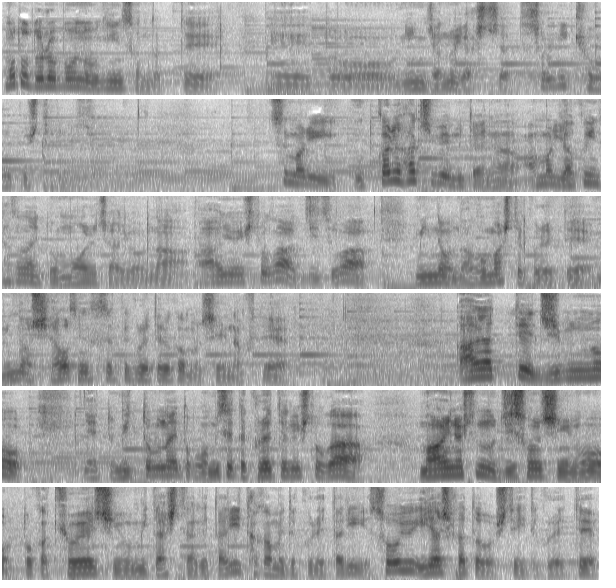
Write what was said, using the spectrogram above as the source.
元泥棒のお銀さんだって、えーと忍者の屋敷だってそれに協力してるんですよ。つまりうっかり八兵衛みたいなあんまり役に立たないと思われちゃうようなああいう人が実はみんなを和ましてくれてみんなを幸せにさせてくれてるかもしれなくてああやって自分の、えっと、みっともないところを見せてくれてる人が周りの人の自尊心をとか虚栄心を満たしてあげたり高めてくれたりそういう癒し方をしていてくれて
